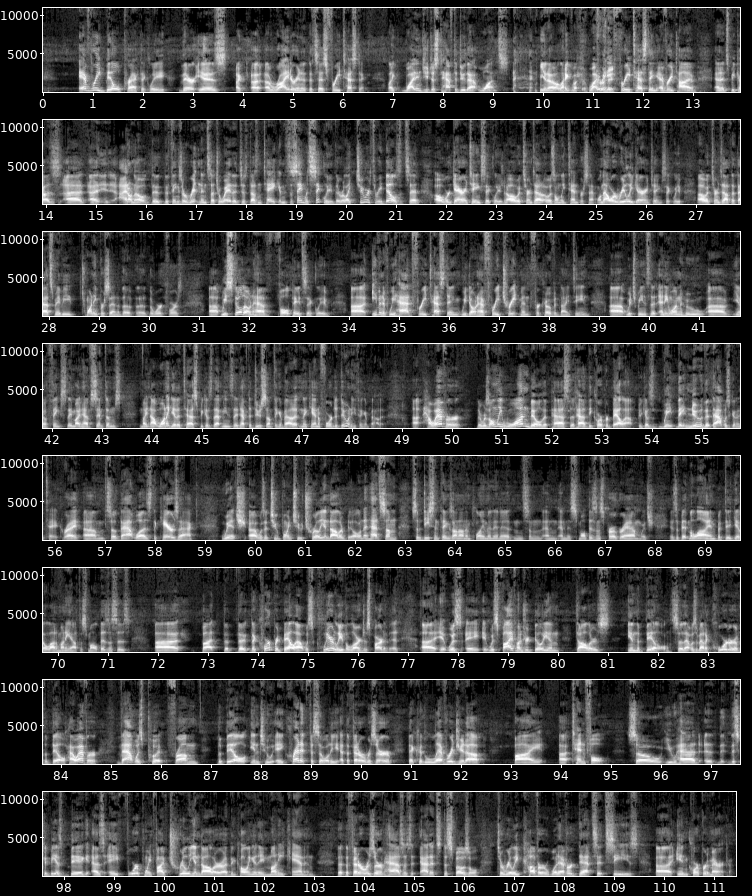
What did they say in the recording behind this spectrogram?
every bill, practically, there is a, a, a rider in it that says free testing. Like, why didn't you just have to do that once? you know, like, why do we need free testing every time? and it's because uh, uh, I don't know the the things are written in such a way that it just doesn't take. And it's the same with sick leave. There were like two or three bills that said, "Oh, we're guaranteeing sick leave," and oh, it turns out it was only ten percent. Well, now we're really guaranteeing sick leave. Oh, it turns out that that's maybe twenty percent of the the, the workforce. Uh, we still don't have full paid sick leave. Uh, even if we had free testing, we don't have free treatment for COVID nineteen. Uh, which means that anyone who uh, you know thinks they might have symptoms might not want to get a test because that means they'd have to do something about it, and they can't afford to do anything about it. Uh, however, there was only one bill that passed that had the corporate bailout because we they knew that that was going to take right. Um, so that was the CARES Act, which uh, was a 2.2 trillion dollar bill, and it had some some decent things on unemployment in it, and some and and this small business program, which is a bit maligned, but did get a lot of money out to small businesses. Uh, but the, the, the, corporate bailout was clearly the largest part of it. Uh, it was a it was 500 billion dollars in the bill, so that was about a quarter of the bill. However, that was put from the bill into a credit facility at the Federal Reserve that could leverage it up by uh, tenfold. So you had uh, th- this could be as big as a 4.5 trillion dollar. I've been calling it a money cannon that the Federal Reserve has as, at its disposal to really cover whatever debts it sees uh, in corporate America.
